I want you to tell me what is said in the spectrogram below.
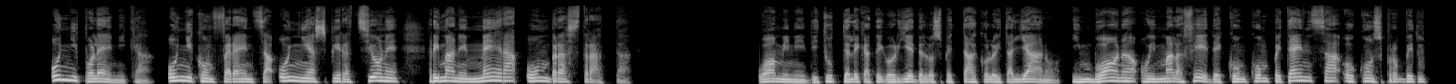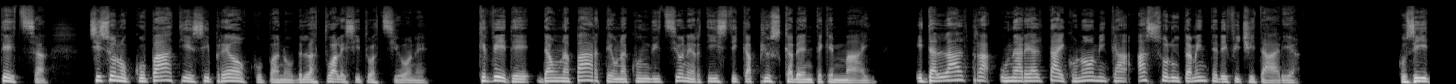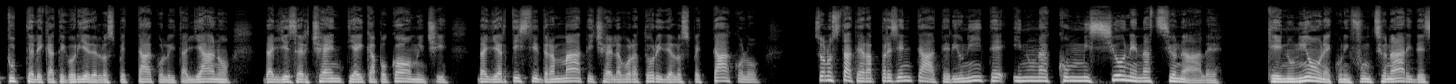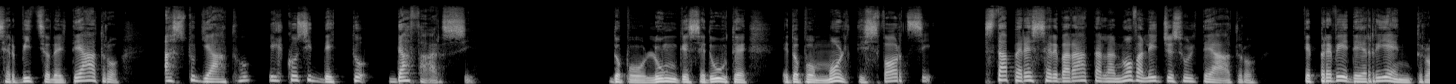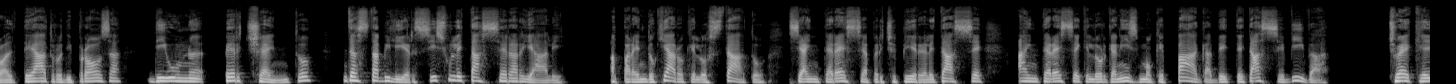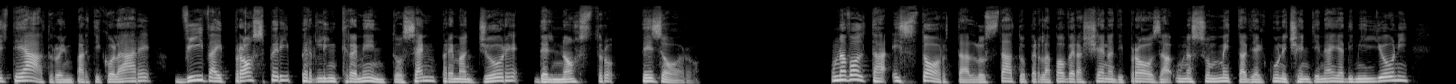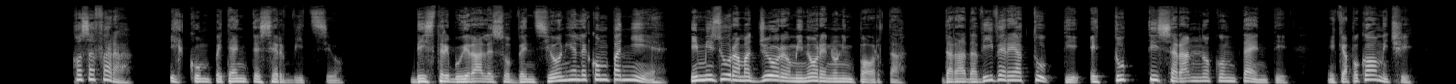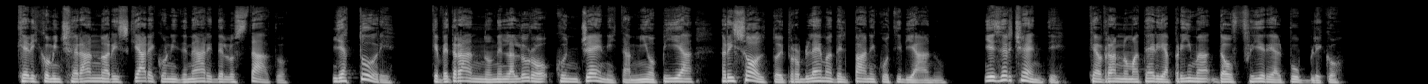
ogni polemica, ogni conferenza, ogni aspirazione rimane mera ombra astratta. Uomini di tutte le categorie dello spettacolo italiano, in buona o in mala fede, con competenza o con sprovvedutezza, si sono occupati e si preoccupano dell'attuale situazione che vede da una parte una condizione artistica più scadente che mai e dall'altra una realtà economica assolutamente deficitaria. Così tutte le categorie dello spettacolo italiano, dagli esercenti ai capocomici, dagli artisti drammatici ai lavoratori dello spettacolo, sono state rappresentate e riunite in una commissione nazionale che in unione con i funzionari del servizio del teatro ha studiato il cosiddetto da farsi. Dopo lunghe sedute e dopo molti sforzi, sta per essere varata la nuova legge sul teatro, che prevede il rientro al teatro di prosa di un per cento da stabilirsi sulle tasse erariali, apparendo chiaro che lo Stato, se ha interesse a percepire le tasse, ha interesse che l'organismo che paga dette tasse viva, cioè che il teatro in particolare viva e prosperi per l'incremento sempre maggiore del nostro tesoro. Una volta estorta allo Stato per la povera scena di prosa una sommetta di alcune centinaia di milioni, cosa farà il competente servizio? Distribuirà le sovvenzioni alle compagnie, in misura maggiore o minore non importa. Darà da vivere a tutti e tutti saranno contenti. I capocomici, che ricominceranno a rischiare con i denari dello Stato, gli attori, che vedranno nella loro congenita miopia risolto il problema del pane quotidiano, gli esercenti, che avranno materia prima da offrire al pubblico.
